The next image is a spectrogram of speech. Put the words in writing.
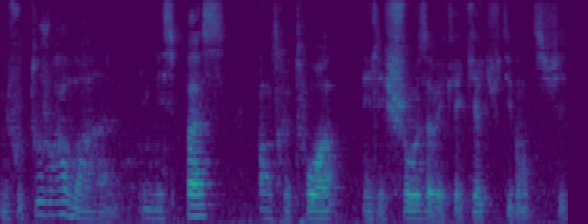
mais il faut toujours avoir un, un espace entre toi et les choses avec lesquelles tu t'identifies.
